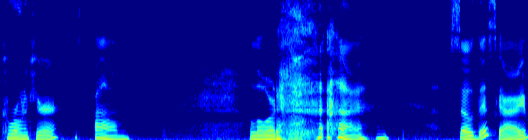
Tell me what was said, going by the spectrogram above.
corona cure um lord so this guy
